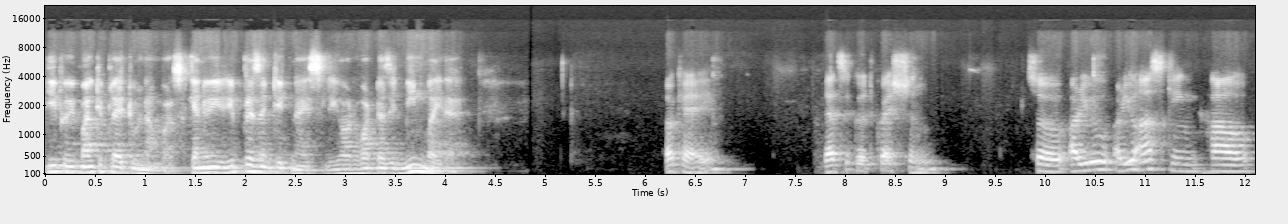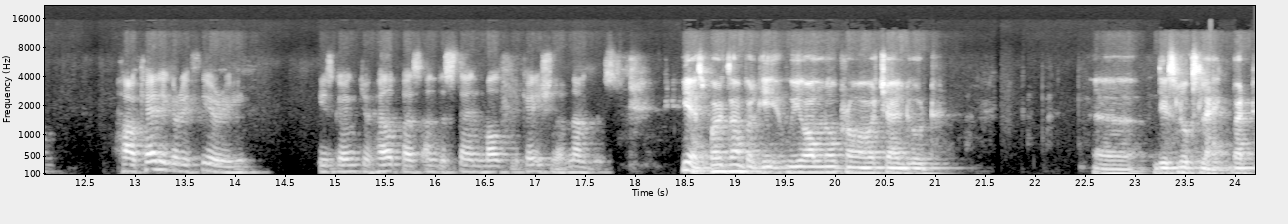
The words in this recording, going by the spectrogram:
If we multiply two numbers, can we represent it nicely, or what does it mean by that? Okay, that's a good question. So are you are you asking how how category theory is going to help us understand multiplication of numbers? Yes, for example, we all know from our childhood uh, this looks like, but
